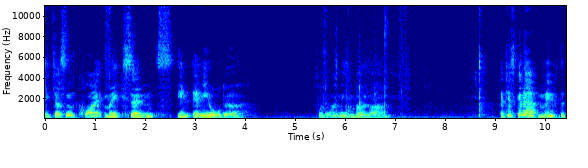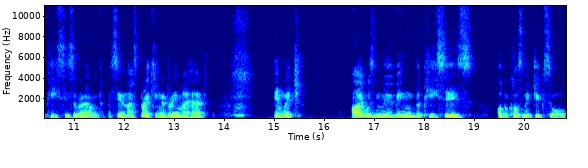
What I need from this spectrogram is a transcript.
it doesn't quite make sense in any order. What do I mean by that? I'm just going to move the pieces around. I see, and that's breaking a dream I had in which I was moving the pieces of a cosmic jigsaw.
